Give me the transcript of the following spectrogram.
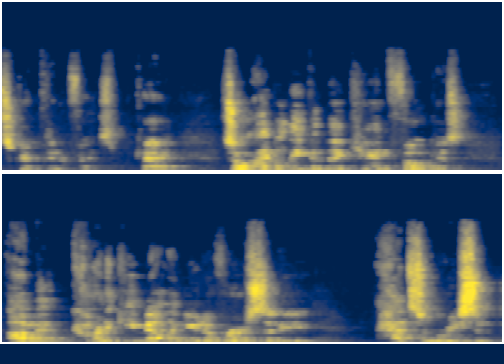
script interface. Okay? So I believe that they can focus. Um, Carnegie Mellon University had some recent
